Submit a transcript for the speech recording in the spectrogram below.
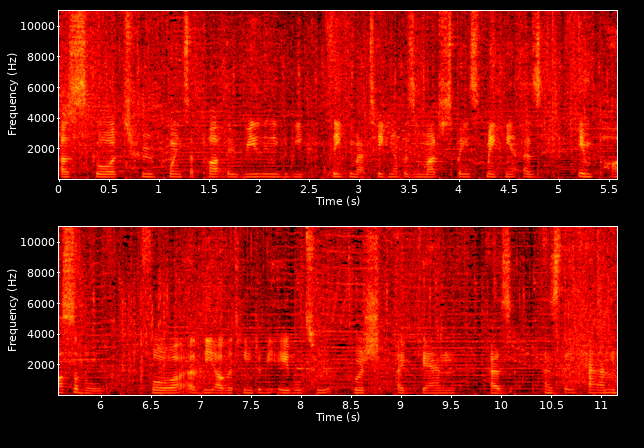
a score two points apart. They really need to be thinking about taking up as much space, making it as impossible for the other team to be able to push again as as they can.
